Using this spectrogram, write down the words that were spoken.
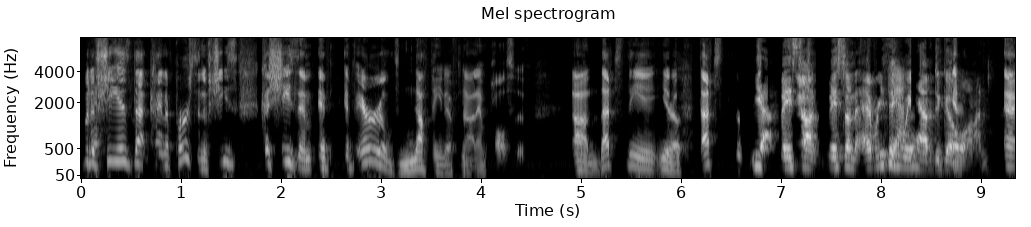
but if she is that kind of person, if she's because she's if if Ariel's nothing if not impulsive, um, that's the you know that's the, yeah based on based on everything Yeah. we have to go Yeah. on. uh,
